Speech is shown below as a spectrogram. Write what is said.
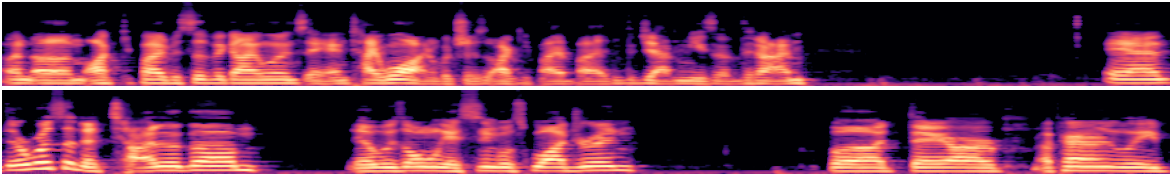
um, occupied Pacific islands, and Taiwan, which was occupied by the Japanese at the time. And there wasn't a ton of them. It was only a single squadron, but they are apparently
